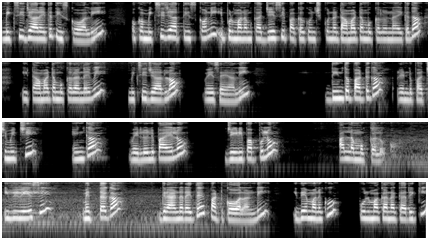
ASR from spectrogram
మిక్సీ జార్ అయితే తీసుకోవాలి. ఒక మిక్సీ జార్ తీసుకొని ఇప్పుడు మనం కట్ చేసి పక్కకు ఉంచుకున్న టమాటా ముక్కలు ఉన్నాయి కదా ఈ టమాటా ముక్కలు అనేవి మిక్సీ జార్లో వేసేయాలి. దీంతో పాటుగా రెండు పచ్చిమిర్చి ఇంకా వెల్లుల్లిపాయలు జీడిపప్పులు అల్లం ముక్కలు. ఇవి వేసి మెత్తగా గ్రైండర్ అయితే పట్టుకోవాలండి. ఇదే మనకు పుల్మకాన కర్రీకి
